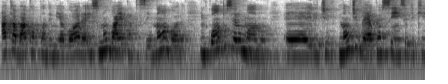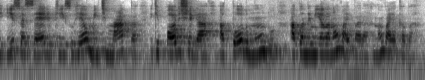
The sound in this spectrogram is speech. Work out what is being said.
acabar com a pandemia agora, isso não vai acontecer, não agora. Enquanto o ser humano é, ele não tiver a consciência de que isso é sério, que isso realmente mata e que pode chegar a todo mundo, a pandemia ela não vai parar, não vai acabar.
